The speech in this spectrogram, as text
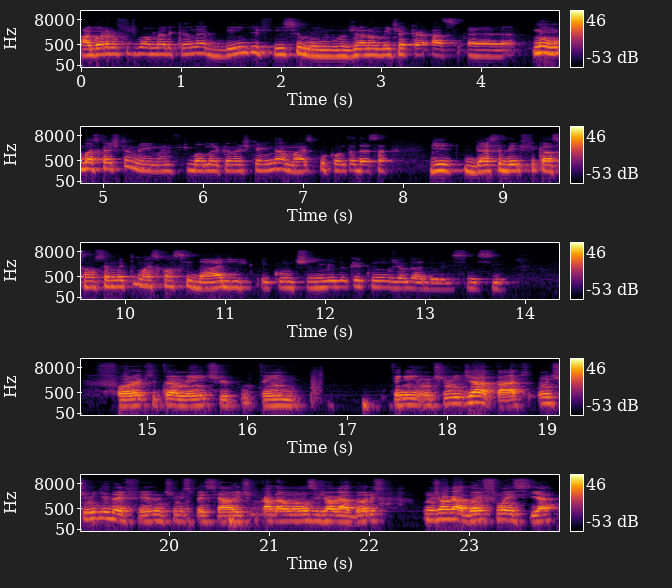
Agora no futebol americano é bem difícil mesmo. Geralmente é, é, Não, no basquete também, mas no futebol americano acho que ainda mais por conta dessa de, dessa identificação ser muito mais com a cidade e com o time do que com os jogadores em si. Fora que também, tipo, tem, tem um time de ataque, um time de defesa, um time especial, e tipo, cada um 11 jogadores, um jogador influencia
